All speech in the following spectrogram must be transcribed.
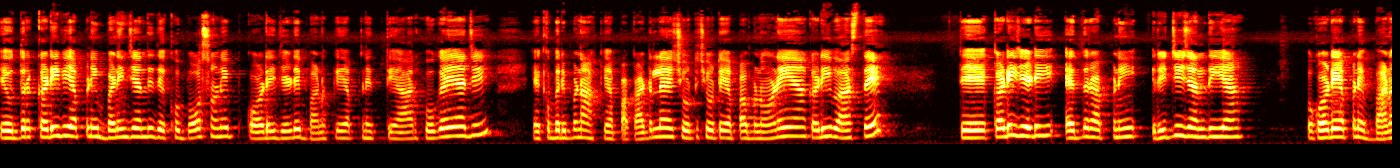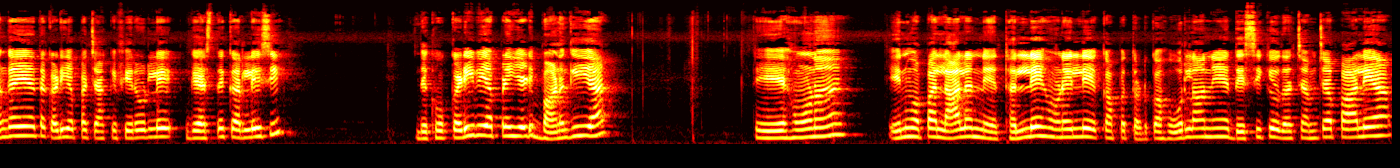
ਤੇ ਉਧਰ ਕੜੀ ਵੀ ਆਪਣੀ ਬਣੀ ਜਾਂਦੀ, ਦੇਖੋ ਬਹੁਤ ਸੋਹਣੇ ਪਕੌੜੇ ਜਿਹੜੇ ਬਣ ਕੇ ਆਪਣੇ ਤਿਆਰ ਹੋ ਗਏ ਆ ਜੀ। ਇੱਕ ਵਾਰੀ ਬਣਾ ਕੇ ਆਪਾਂ ਕੱਢ ਲਏ ਛੋਟੇ ਛੋਟੇ ਆਪਾਂ ਬਣਾਉਣੇ ਆ ਕੜੀ ਵਾਸਤੇ। ਤੇ ਕੜੀ ਜਿਹੜੀ ਇੱਧਰ ਆਪਣੀ ਰਿੱਝੀ ਜਾਂਦੀ ਆ, ਪਕੌੜੇ ਆਪਣੇ ਬਣ ਗਏ ਆ, ਤਾਂ ਕੜੀ ਆਪਾਂ ਚੱਕ ਕੇ ਫਿਰ ਉਹਲੇ ਗੈਸ ਤੇ ਕਰ ਲਈ ਸੀ। ਦੇਖੋ, ਕੜੀ ਵੀ ਆਪਣੀ ਜਿਹੜੀ ਬਣ ਗਈ ਆ। ਤੇ ਹੁਣ ਇਹਨੂੰ ਆਪਾਂ ਲਾ ਲੈਣੇ ਥੱਲੇ, ਹੁਣ ਇਹਲੇ ਕੱਪ ਤੜਕਾ ਹੋਰ ਲਾਣੇ ਆ, ਦੇਸੀ ਘਿਓ ਦਾ ਚਮਚਾ ਪਾ ਲਿਆ।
